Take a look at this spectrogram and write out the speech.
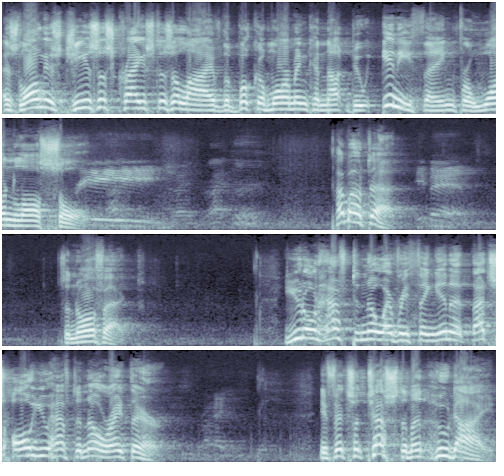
As long as Jesus Christ is alive, the Book of Mormon cannot do anything for one lost soul. How about that? Amen. It's a no effect. You don't have to know everything in it. That's all you have to know right there. If it's a testament, who died?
